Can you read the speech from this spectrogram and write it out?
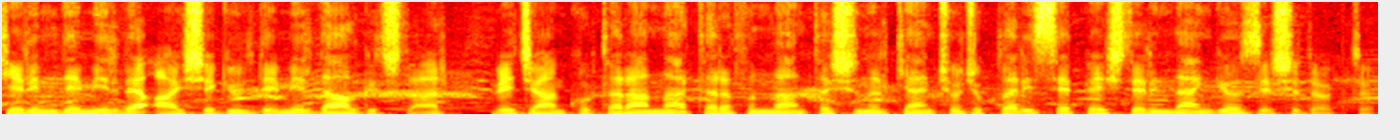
Kerim Demir ve Ayşegül Demir dalgıçlar ve can kurtaranlar tarafından taşınırken çocuklar ise peşlerinden gözyaşı döktü.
